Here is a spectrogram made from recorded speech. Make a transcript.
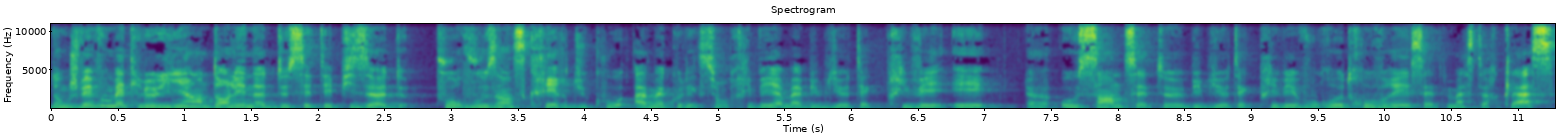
Donc je vais vous mettre le lien dans les notes de cet épisode pour vous inscrire du coup à ma collection privée, à ma bibliothèque privée et euh, au sein de cette euh, bibliothèque privée, vous retrouverez cette masterclass.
